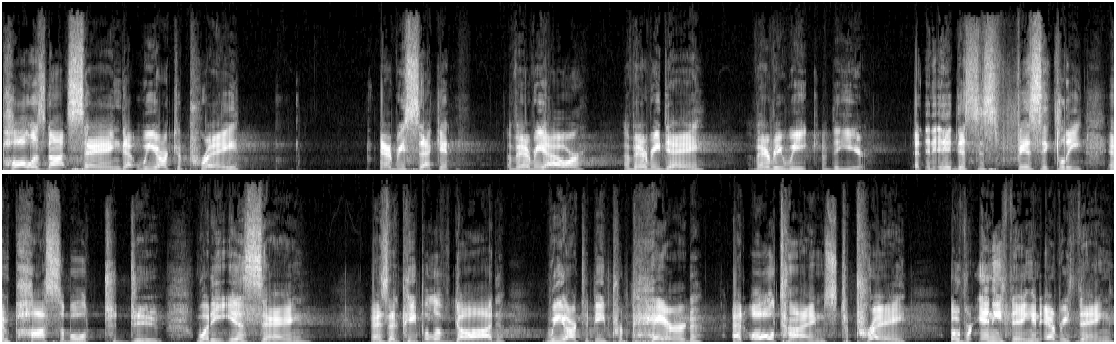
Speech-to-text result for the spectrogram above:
Paul is not saying that we are to pray every second of every hour of every day of every week of the year. It, it, this is physically impossible to do. What he is saying is that people of God, we are to be prepared at all times to pray over anything and everything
